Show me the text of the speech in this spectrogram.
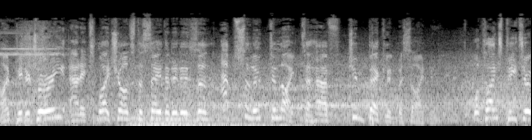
I'm Peter Drury, and it's my chance to say that it is an absolute delight to have Jim Beglin beside me. Well, thanks, Peter.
